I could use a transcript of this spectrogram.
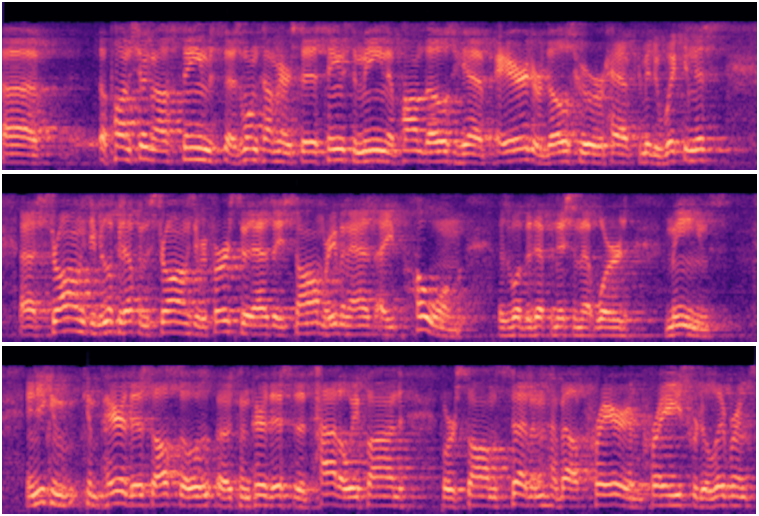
Uh, upon Shigionoth seems, as one commentator says, seems to mean upon those who have erred or those who have committed wickedness. Uh, Strong's, if you look it up in the Strong's, it refers to it as a psalm or even as a poem, is what the definition of that word means. And you can compare this also, uh, compare this to the title we find for Psalm 7 about prayer and praise for deliverance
